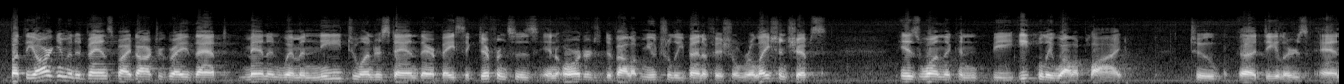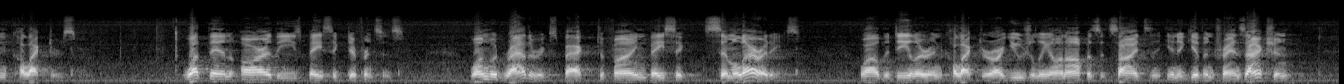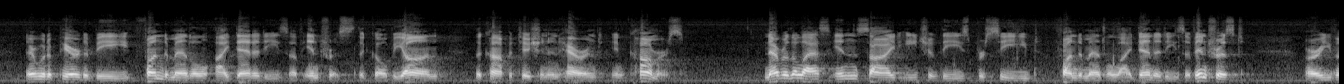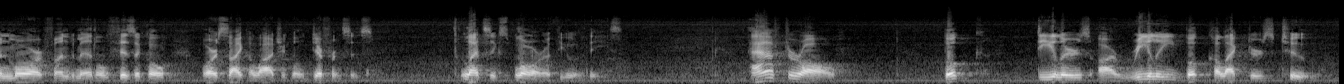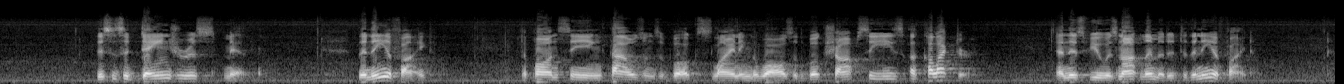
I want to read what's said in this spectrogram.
But the argument advanced by Dr. Gray that men and women need to understand their basic differences in order to develop mutually beneficial relationships is one that can be equally well applied to uh, dealers and collectors. What then are these basic differences? One would rather expect to find basic similarities. While the dealer and collector are usually on opposite sides in a given transaction, there would appear to be fundamental identities of interest that go beyond the competition inherent in commerce. Nevertheless, inside each of these perceived fundamental identities of interest are even more fundamental physical or psychological differences. Let's explore a few of these. After all, book dealers are really book collectors too. This is a dangerous myth. The neophyte, upon seeing thousands of books lining the walls of the bookshop, sees a collector. And this view is not limited to the neophyte.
